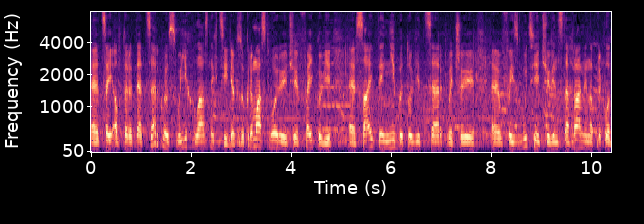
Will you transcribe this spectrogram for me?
е, цей авторитет церкви в своїх власних цілях, зокрема створюючи фейкові е, сайти, нібито від церкви, чи е, в Фейсбуці, чи в інстаграмі, наприклад,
